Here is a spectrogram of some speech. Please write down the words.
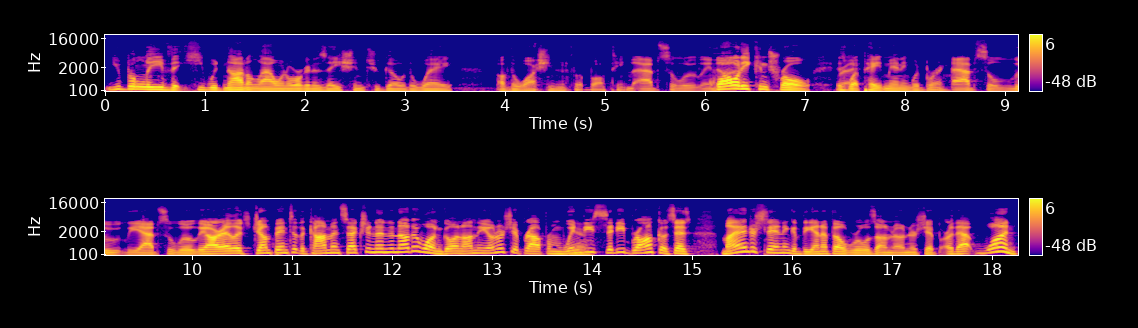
you believe that he would not allow an organization to go the way of the Washington football team. Absolutely. not. Quality control is Right. what Peyton Manning would bring. Absolutely, absolutely. All right, let's jump into the comment section and another one going on the ownership route from Windy City Bronco says, "My understanding of the NFL rules on ownership are that one,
